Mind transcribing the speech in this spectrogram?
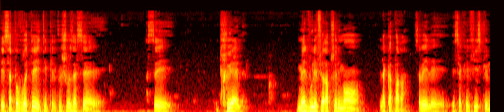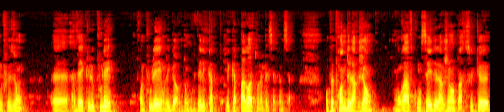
Et sa pauvreté était quelque chose d'assez assez cruel. Mais elle voulait faire absolument la capara. Vous savez, les, les sacrifices que nous faisons euh, avec le poulet. Prend le poulet et on l'égorge. Donc on fait les, cap, les caparottes, on appelle ça comme ça. On peut prendre de l'argent, mon rave conseille de l'argent parce que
